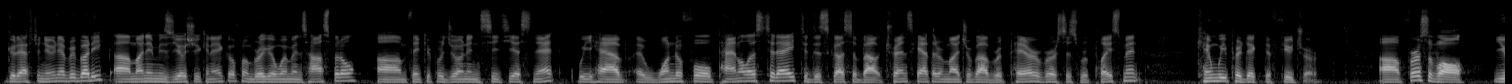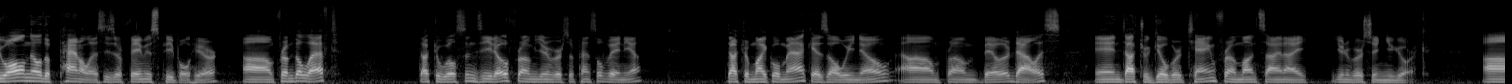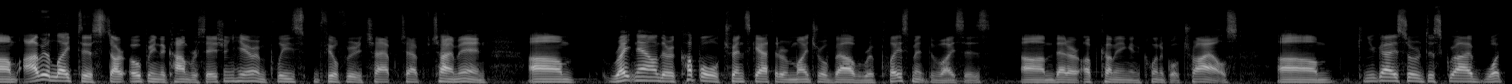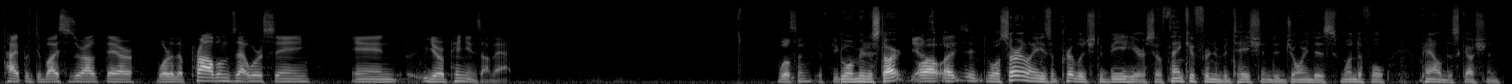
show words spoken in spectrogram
Good afternoon, everybody. Uh, my name is Yoshi Kaneko from Brigham Women's Hospital. Um, thank you for joining CTS Net. We have a wonderful panelist today to discuss about transcatheter mitral valve repair versus replacement. Can we predict the future? Uh, first of all, you all know the panelists. These are famous people here. Um, from the left, Dr. Wilson Szeto from University of Pennsylvania, Dr. Michael Mack, as all we know, um, from Baylor Dallas, and Dr. Gilbert Tang from Mount Sinai University in New York. Um, I would like to start opening the conversation here, and please feel free to chap, chap, chime in. Um, right now, there are a couple transcatheter mitral valve replacement devices um, that are upcoming in clinical trials. Um, can you guys sort of describe what type of devices are out there? What are the problems that we're seeing? And your opinions on that? Wilson, if you, you want me to start? Yes, well, uh, it, well, certainly it's a privilege to be here. So thank you for an invitation to join this wonderful panel discussion.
